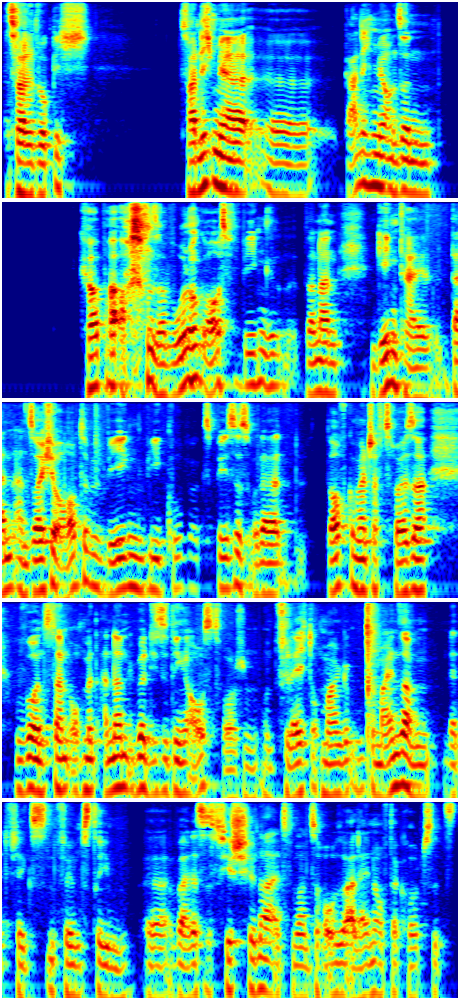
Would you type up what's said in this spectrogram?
Das war dann wirklich, zwar nicht mehr, äh, gar nicht mehr unseren Körper aus unserer Wohnung rausbewegen, sondern im Gegenteil, dann an solche Orte bewegen wie Cowork Spaces oder Dorfgemeinschaftshäuser, wo wir uns dann auch mit anderen über diese Dinge austauschen und vielleicht auch mal gemeinsam Netflix einen Film streamen, äh, weil das ist viel schöner, als wenn man zu Hause alleine auf der Couch sitzt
